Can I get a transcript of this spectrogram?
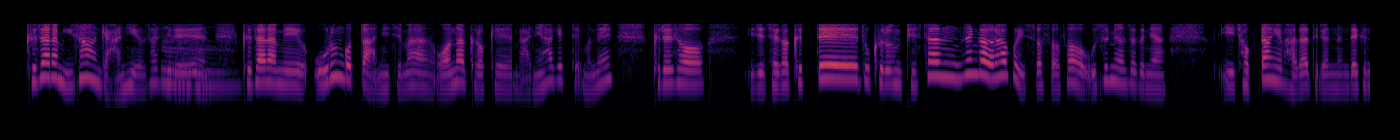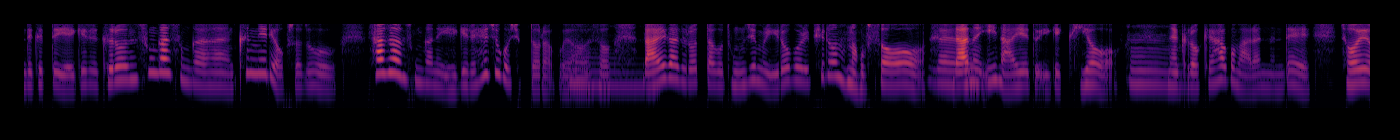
그 사람 이상한 게 아니에요. 사실은 음. 그 사람이 옳은 것도 아니지만 워낙 그렇게 많이 하기 때문에 그래서 이제 제가 그때도 그런 비슷한 생각을 하고 있었어서 웃으면서 그냥 이 적당히 받아들였는데 근데 그때 얘기를 그런 순간순간 큰 일이 없어도 사소한 순간에 얘기를 해주고 싶더라고요. 그래서 음. 나이가 들었다고 동심을 잃어버릴 필요는 없어. 네. 나는 이 나이에도 이게 귀여워. 음. 그냥 그렇게 하고 말았는데 저희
